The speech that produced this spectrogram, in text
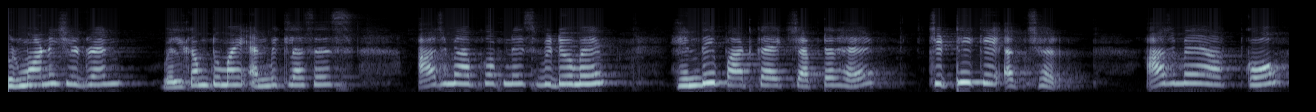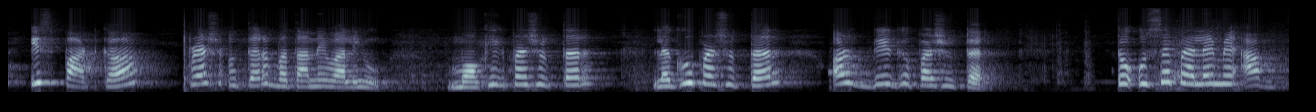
Good morning children welcome to my NB classes आज मैं आपको अपने इस वीडियो में हिंदी पाठ का एक चैप्टर है, चिट्ठी के अक्षर। आज मैं आपको इस पाठ का प्रश्न उत्तर बताने वाली हूँ। मौखिक प्रश्न उत्तर, लघु प्रश्न उत्तर और दीर्घ प्रश्न उत्तर। तो उससे पहले मैं आप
